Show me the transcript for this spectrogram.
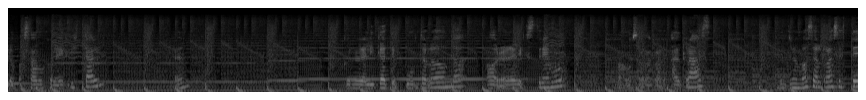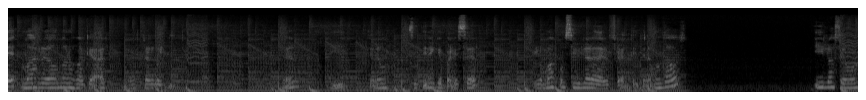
lo pasamos con el cristal. ¿ven? Con el alicate punta redonda ahora en el extremo vamos a agarrar al ras. Mientras más al ras esté más redondo nos va a quedar nuestra argollita y tenemos, se tiene que parecer lo más posible a la del frente. Y tenemos dos. Y lo hacemos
